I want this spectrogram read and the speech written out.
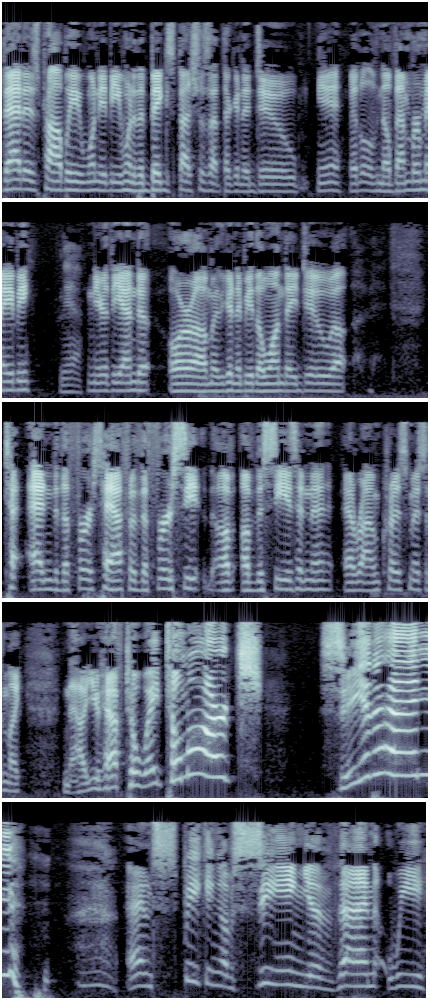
that is probably going to be one of the big specials that they're going to do, yeah, middle of November maybe. Yeah. near the end, or um, is going to be the one they do uh, to end the first half of the first se- of, of the season around Christmas, and like now you have to wait till March. See you then. and speaking of seeing you then, we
